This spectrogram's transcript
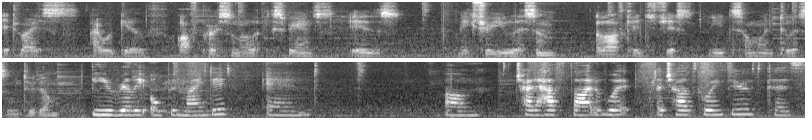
advice I would give off personal experience is make sure you listen. A lot of kids just need someone to listen to them. Be really open-minded and um, try to have thought of what a child's going through because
